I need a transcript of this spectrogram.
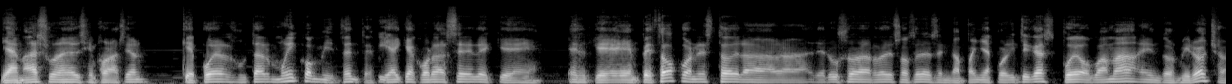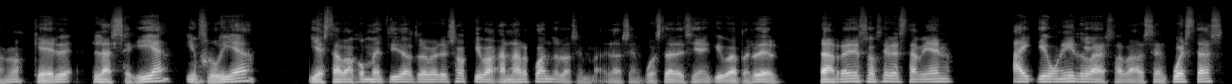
Y además una desinformación que puede resultar muy convincente. Y hay que acordarse de que el que empezó con esto de la, del uso de las redes sociales en campañas políticas fue Obama en 2008, ¿no? que él las seguía, influía y estaba convencido a través de eso que iba a ganar cuando las, las encuestas decían que iba a perder. Las redes sociales también hay que unirlas a las encuestas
